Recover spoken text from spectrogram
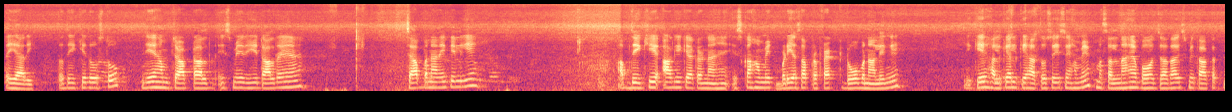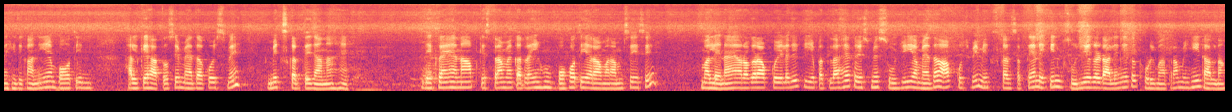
तैयारी। तो देखिए दोस्तों, ये हम चाप डाल, इसमें ये डाल रहे हैं। चाप बनाने के लिए। अब देखिए आगे क्या करना है। इसका हम एक बढ़िया सा परफेक्ट डो बना लेंगे। देखिए हल्के हल्के हाथों से इसे हमें मसलना है। बहुत ज़्यादा इसमें ताकत नहीं दिखानी है। बहुत ही हल्के हाथों से मैदा को इसमें मिक्स करते जाना है। देख रहे हैं ना आप किस तरह मैं कर रही हूँ। बहुत ही आराम आराम से इसे मल लेना है। और अगर आपको ये लगे कि ये पतला है तो इसमें सूजी या मैदा आप कुछ भी मिक्स कर सकते हैं। लेकिन सूजी अगर डालेंगे तो थोड़ी मात्रा में ही डालना।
